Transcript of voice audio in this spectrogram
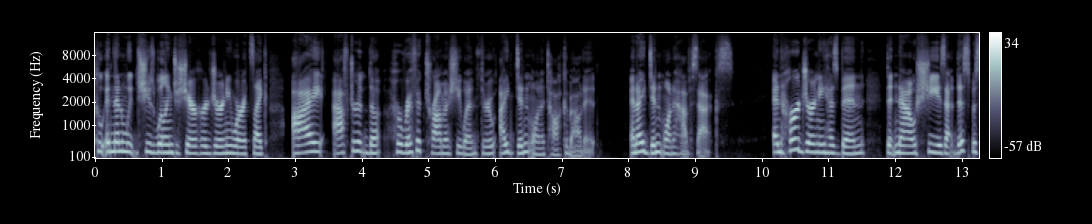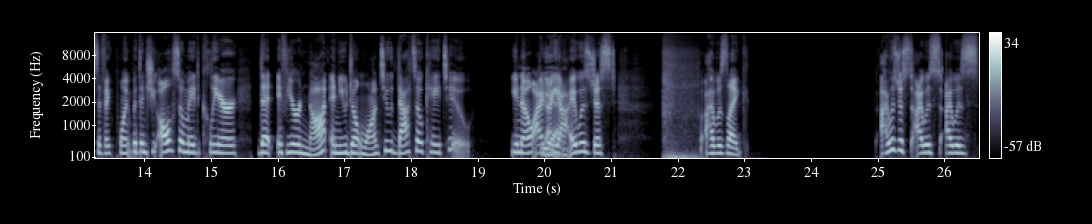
who and then we, she's willing to share her journey where it's like I after the horrific trauma she went through, I didn't want to talk about it. And I didn't want to have sex. And her journey has been that now she is at this specific point, but then she also made clear that if you're not and you don't want to, that's okay too. You know, I, I Yeah. yeah, it was just I was like I was just I was I was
